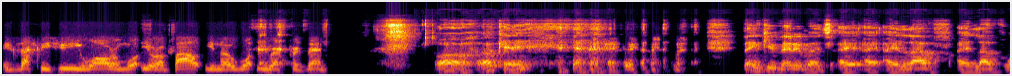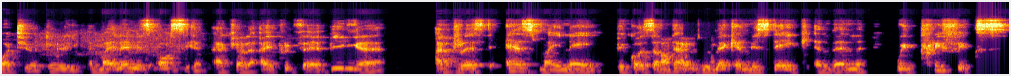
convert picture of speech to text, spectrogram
exactly who you are and what you're about. You know, what you represent. Oh, okay. Thank you very much. I, I, I, love I love what you're doing. And my name is Ossian. Actually, I prefer being uh, addressed as my name because sometimes okay. we make a mistake and then we prefix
